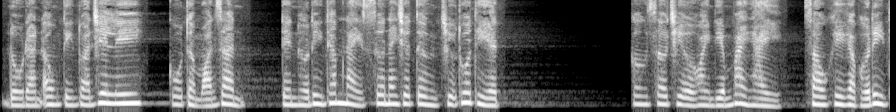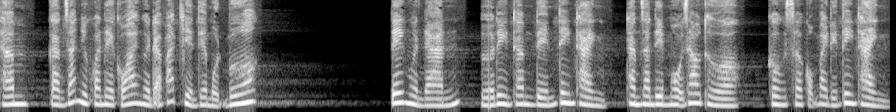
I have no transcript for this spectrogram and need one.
Đồ đàn ông tính toán chia ly, Cô thầm oán giận. Tên hứa đình thâm này xưa nay chưa từng chịu thua thiệt. Khương Sơ chỉ ở hoành điếm vài ngày, Sau khi gặp hứa đình thâm, Cảm giác như quan hệ của hai người đã phát triển thêm một bước. Tết nguyên đán, Hứa đình thâm đến Tinh Thành Tham gia đêm hội giao thừa. Khương Sơ cũng bay đến Tinh Thành,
